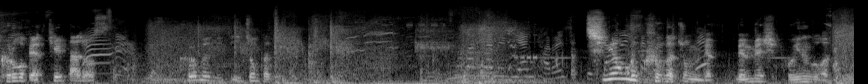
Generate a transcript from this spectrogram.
그러고 몇 킬 따졌어. 그러면 이제 이 정도 만남을 위한 결혼식도 치명 루크가 좀 몇, 몇몇씩 보이는 것 같은데.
